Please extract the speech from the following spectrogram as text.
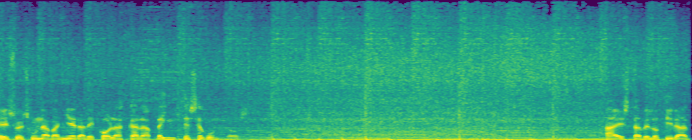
Eso es una bañera de cola cada 20 segundos. A esta velocidad,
